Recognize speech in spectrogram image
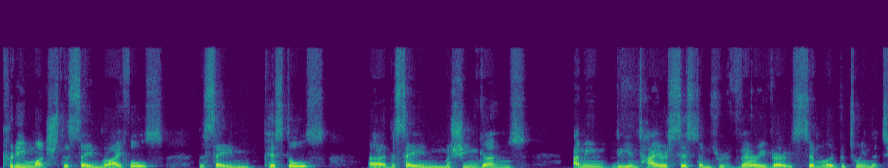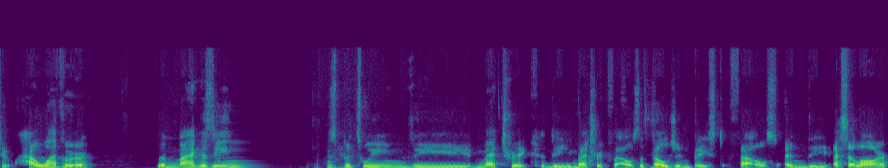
pretty much the same rifles, the same pistols, uh, the same machine guns. I mean, the entire systems were very, very similar between the two. However, the magazines between the metric, the metric FALs, the Belgian-based FALs, and the SLR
